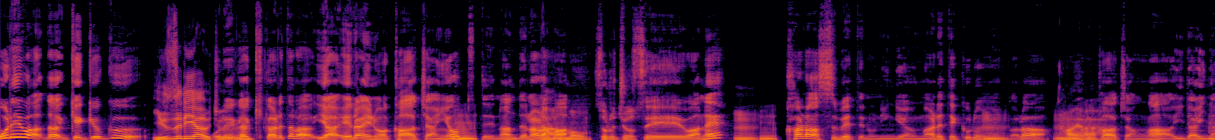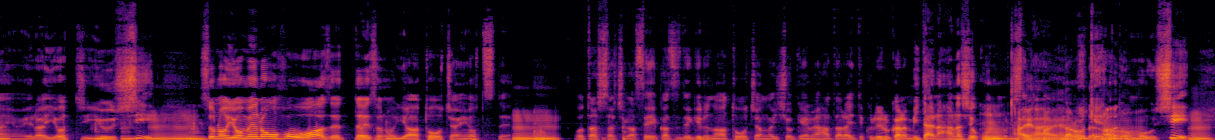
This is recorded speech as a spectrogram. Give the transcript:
俺は、だから結局、譲り合うちょ俺が聞かれたら、いや、偉いのは母ちゃんよ、つって、なんでなら、まあその女性はね、うん。から全ての人間は生まれてくるんやから、うん。母ちゃんが偉大なんよ、偉いよって言うし、うん。うん。その嫁の方は絶対その、いや、父ちゃんよっつって、うん。うん。私たちが生活できるのは父ちゃんが一生懸命働いてくれるからみたいな話を子供にさ、うん。はいはいはい。なるほどいけると思うし、うん。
